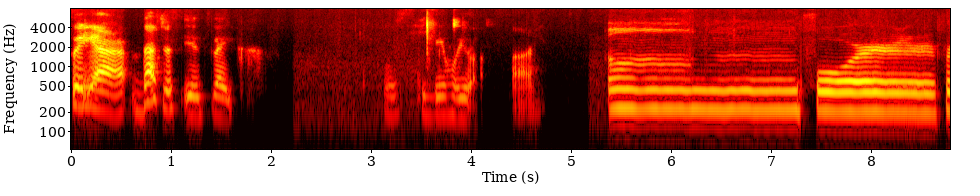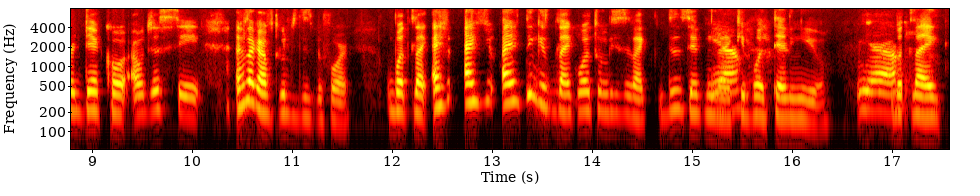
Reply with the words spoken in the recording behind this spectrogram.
So yeah, that's just it. Like just being who you are. Um, for for deco, I'll just say I feel like I've told you this before, but like I I I think it's like what Tommy says like this is something that Yeah. I keep on telling you, Yeah. but like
